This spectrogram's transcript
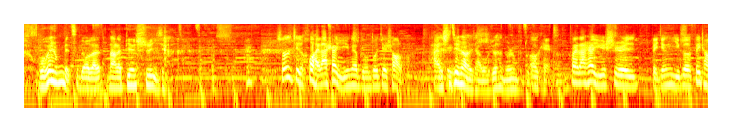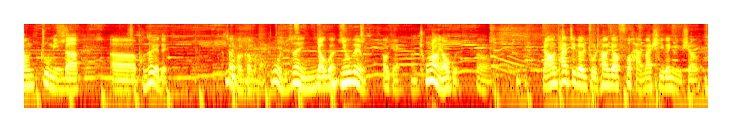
我为什么每次都要来拿来鞭尸一下？说的这个后海大鲨鱼应该不用多介绍了吧？还是介绍一下，我觉得很多人不知道。OK，嗯后海大鲨鱼是北京一个非常著名的呃朋克乐队，算朋克吗？那我觉得算摇滚。New Wave，？OK，嗯，冲浪摇滚。嗯，然后他这个主唱叫傅涵嘛，是一个女生。嗯。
